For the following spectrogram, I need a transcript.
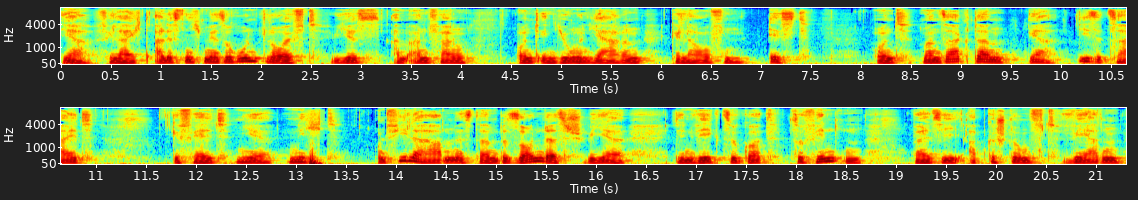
ja vielleicht alles nicht mehr so rund läuft, wie es am Anfang und in jungen Jahren gelaufen ist. Und man sagt dann, ja, diese Zeit gefällt mir nicht. Und viele haben es dann besonders schwer, den Weg zu Gott zu finden, weil sie abgestumpft werden,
